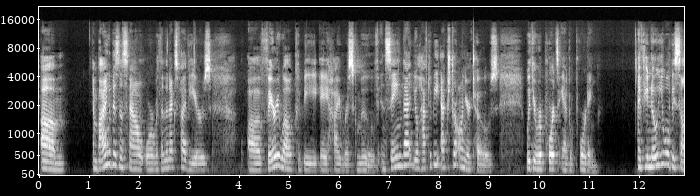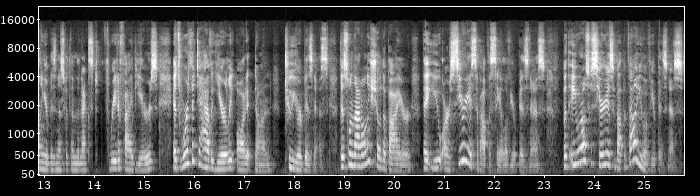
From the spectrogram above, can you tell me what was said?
Um, and buying a business now or within the next five years uh, very well could be a high risk move. In saying that, you'll have to be extra on your toes with your reports and reporting. If you know you will be selling your business within the next three to five years, it's worth it to have a yearly audit done to your business. This will not only show the buyer that you are serious about the sale of your business, but that you are also serious about the value of your business.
